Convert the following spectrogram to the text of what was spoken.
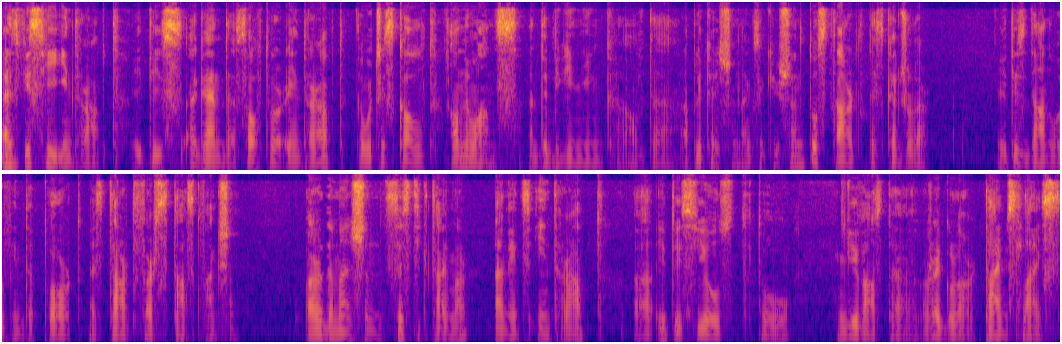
SVC interrupt. It is again the software interrupt which is called only once at the beginning of the application execution to start the scheduler. It is done within the port start first task function. Our dimension SysTick timer and its interrupt, uh, it is used to give us the regular time slice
